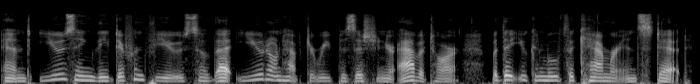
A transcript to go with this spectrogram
and using the different views so that you don't have to reposition your avatar, but that you can move the camera instead.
